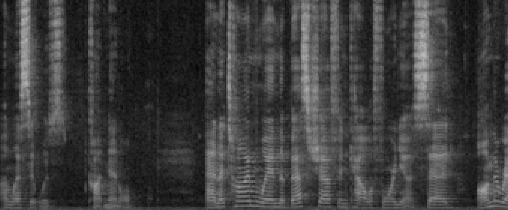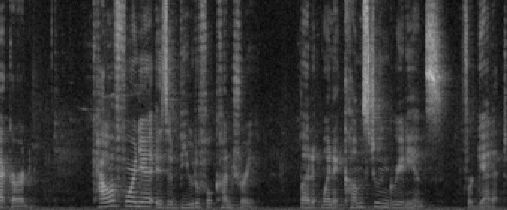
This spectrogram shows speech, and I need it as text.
unless it was continental. And a time when the best chef in California said on the record, California is a beautiful country, but when it comes to ingredients, forget it.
